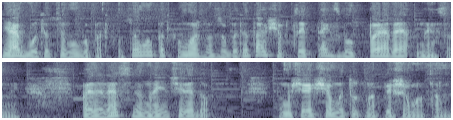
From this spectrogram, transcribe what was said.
Як бути в цьому випадку? В цьому випадку можна зробити так, щоб цей текст був перенесений. Перенесений на інший рядок. Тому що якщо ми тут напишемо, там,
